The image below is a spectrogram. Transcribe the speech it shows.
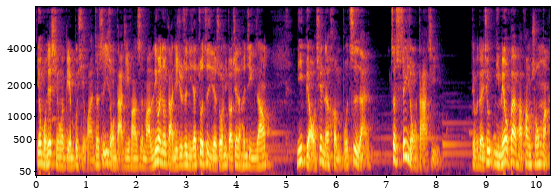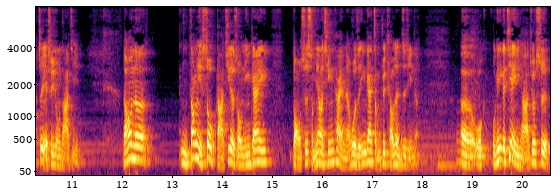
有某些行为别人不喜欢，这是一种打击方式嘛？另外一种打击就是你在做自己的时候，你表现得很紧张，你表现得很不自然，这是一种打击，对不对？就你没有办法放松嘛，这也是一种打击。然后呢，你当你受打击的时候，你应该保持什么样的心态呢？或者应该怎么去调整自己呢？呃，我我给你个建议啊，就是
